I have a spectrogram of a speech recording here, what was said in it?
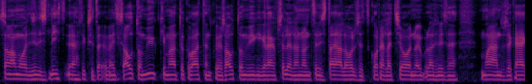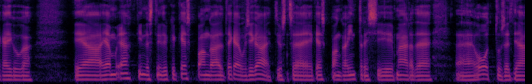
samamoodi sellised lihtsad, jah, siuksed näiteks automüüki ma natuke vaatan, kuidas automüügiga läheb, sellel on olnud sellist ajalooliselt korrelatsioon võib-olla sellise majanduse käekäiguga. ja, ja jah, kindlasti niisugune keskpanga tegevusi ka, et just see keskpanga intressimäärade ootused ja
